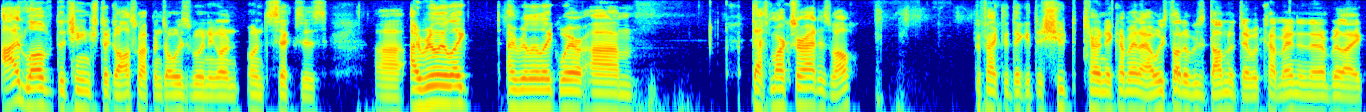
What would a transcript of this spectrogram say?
I love the change to Gauss weapons, always winning on on sixes. Uh, I really like I really like where um, death marks are at as well. The fact that they get to shoot the turn they come in. I always thought it was dumb that they would come in and then I'd be like,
